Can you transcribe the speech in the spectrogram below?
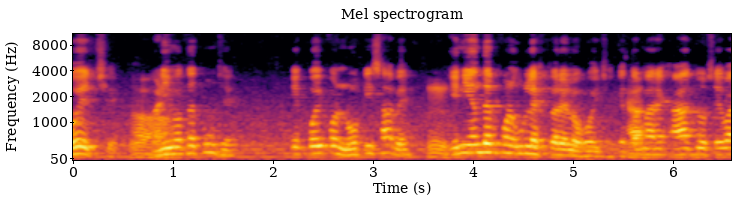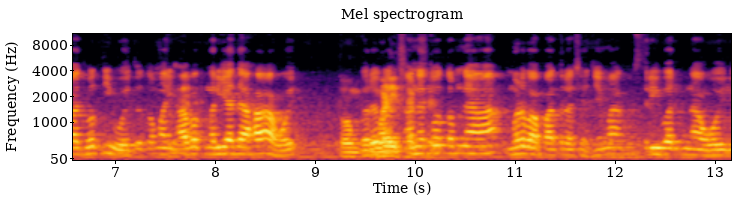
હોય જ છે. ઘણી વખત શું છે કે કોઈ પણ નોટિસ આવે એની અંદર પણ ઉલ્લેખ કરેલો હોય છે કે તમારે આ જો સેવા જોતી હોય તો તમારી આવક મર્યાદા હા હોય. બરાબર? અને તો તમને આ મળવા પાત્ર છે. જેમાં સ્ત્રી વર્ગ ના હોય.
